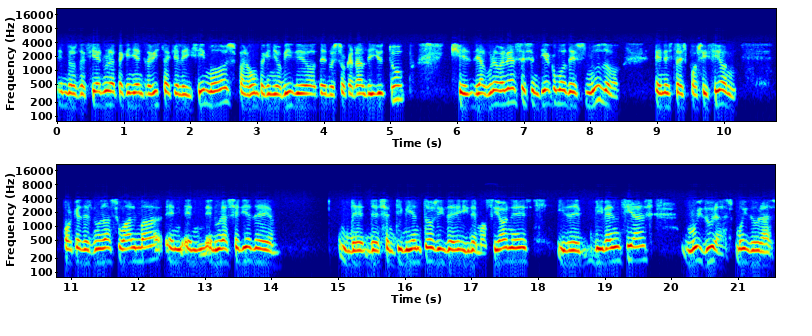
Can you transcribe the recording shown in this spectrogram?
nos decía en una pequeña entrevista que le hicimos para un pequeño vídeo de nuestro canal de YouTube, que de alguna manera se sentía como desnudo en esta exposición, porque desnuda su alma en, una serie de, de, sentimientos y de, y de emociones y de vivencias muy duras, muy duras.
